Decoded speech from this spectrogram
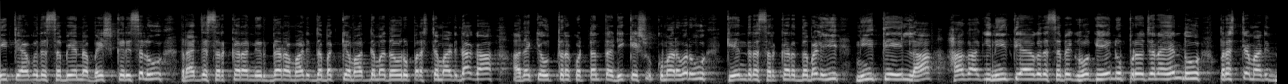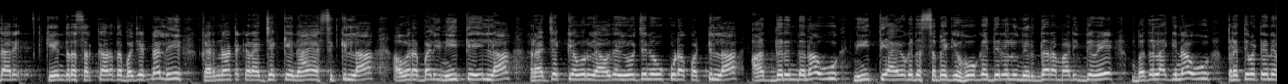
ನೀತಿ ಆಯೋಗದ ಸಭೆಯನ್ನು ಬಹಿಷ್ಕರಿಸಲು ರಾಜ್ಯ ಸರ್ಕಾರ ನಿರ್ಧಾರ ಮಾಡಿದ್ದ ಬಗ್ಗೆ ಮಾಧ್ಯಮದವರು ಪ್ರಶ್ನೆ ಮಾಡಿದಾಗ ಅದಕ್ಕೆ ಉತ್ತರ ಕೊಟ್ಟಂತ ಡಿ ಕೆ ಶಿವಕುಮಾರ್ ಅವರು, ಕೇಂದ್ರ ಸರ್ಕಾರದ ಬಳಿ ನೀತಿಯೇ ಇಲ್ಲ, ಹಾಗಾಗಿ ನೀತಿ ಆಯೋಗದ ಸಭೆಗೆ ಹೋಗಿ ಏನು ಪ್ರಯೋಜನ ಎಂದು ಪ್ರಶ್ನೆ ಮಾಡಿದ್ದಾರೆ. ಕೇಂದ್ರ ಸರ್ಕಾರದ ಬಜೆಟ್ನಲ್ಲಿ ಕರ್ನಾಟಕ ರಾಜ್ಯಕ್ಕೆ ನ್ಯಾಯ ಸಿಕ್ಕಿಲ್ಲ, ಅವರ ಬಳಿ ನೀತಿಯೇ ಇಲ್ಲ, ರಾಜ್ಯಕ್ಕೆ ಅವರು ಯಾವುದೇ ಯೋಜನೆಯೂ ಕೂಡ ಕೊಟ್ಟಿಲ್ಲ. ಆದ್ದರಿಂದ ನಾವು ನೀತಿ ಆಯೋಗದ ಸಭೆಗೆ ಹೋಗದಿರಲು ನಿರ್ಧಾರ ಮಾಡಿದ್ದೇವೆ. ಬದಲಾಗಿ ನಾವು ಪ್ರತಿಭಟನೆ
